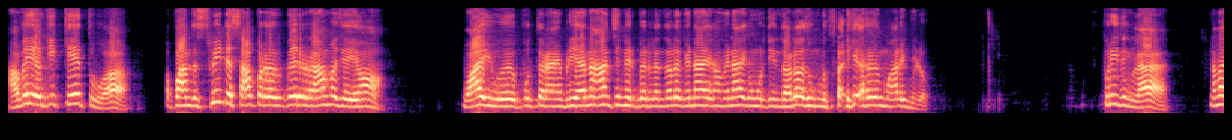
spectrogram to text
அவயோகி கேத்துவா? அப்ப அந்த ஸ்வீட்டை சாப்பிட்றது பேர் ராமஜெயம். வாயு புத்திரன் இப்படி யாருன்னா ஆஞ்சநேயர் பேர்ல இருந்தாலும் விநாயகம் விநாயகமூர்த்தி இருந்தாலும் அது உங்களுக்கு சரியாகவே மாறிவிடும். புரியுதுங்களா? நம்ம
